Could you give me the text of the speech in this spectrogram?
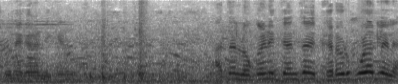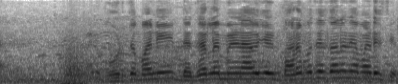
पुणेकरांनी केलं आता लोकांनी त्यांचं खरं रूप ओळखलेलं आहे. घोडचं पाणी नगरला मिळण्याऐवजी बारामतीला झालं नाही माडीतील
